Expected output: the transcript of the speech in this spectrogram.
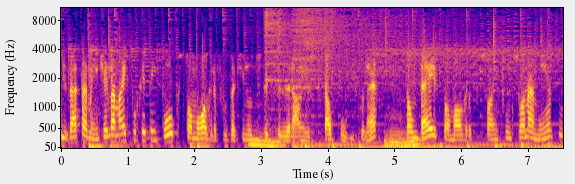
Exatamente, ainda mais porque tem poucos tomógrafos aqui no Distrito Federal, em hospital público, né? São 10 tomógrafos só em funcionamento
